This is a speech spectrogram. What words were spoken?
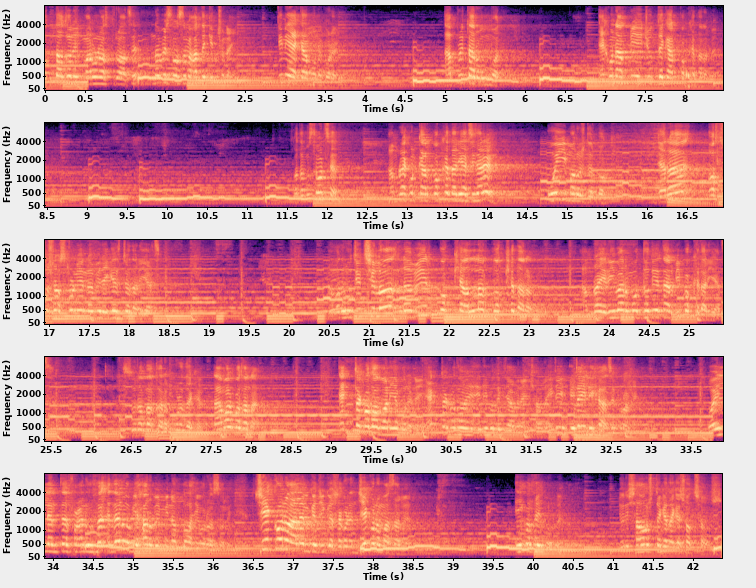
অত্যাধুনিক মারণাস্ত্র আছে। নবী সালামের হাতে কিচ্ছু নাই। তিনি একা মনে করেন। আপনি তার উম্মত। এখন আপনি এই যুদ্ধে কার পক্ষে দাঁড়াবেন? কথা বুঝতে পারছেন? আমরা এখন কার পক্ষে দাঁড়িয়ে আছি জানেন? ওই মানুষদের পক্ষে, যারা অস্ত্রশস্ত্র নিয়ে নবীর এগেনস্টে দাঁড়িয়ে আছে। আমাদের উচিত ছিল নবীর পক্ষে, আল্লাহর পক্ষে দাঁড়ানো। আমরা এরিবার মধ্য দিয়ে তার বিপক্ষে দাঁড়িয়ে আছি। সুরা বাকারা, পড়ে দেখেন। এটা আমার কথা না। একটা কথা বানিয়ে বলে নেই। একটা কথা এদিক ওদিক যাবে না, ইনশাআল্লাহ। এটাই এটাই লেখা আছে কোরআনে। ওয়াইল্লাম তাফআলু ফাআযানু বিহারবিন মিনাল্লাহি ওয়া রাসূলি যে কোনো আলেমকে জিজ্ঞাসা করেন, যে কোনো মাযহাবে। এই কথাই বলবেন যদি সাহস থেকে থাকে সৎ সাহস।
